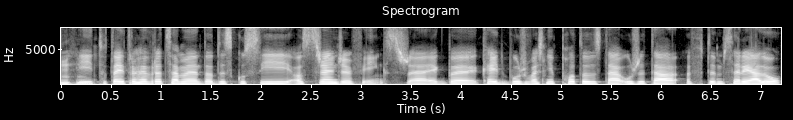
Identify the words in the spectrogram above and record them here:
Mhm. I tutaj trochę wracamy do dyskusji o Stranger Things, że jakby Kate Bush właśnie po to została użyta w tym serialu,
